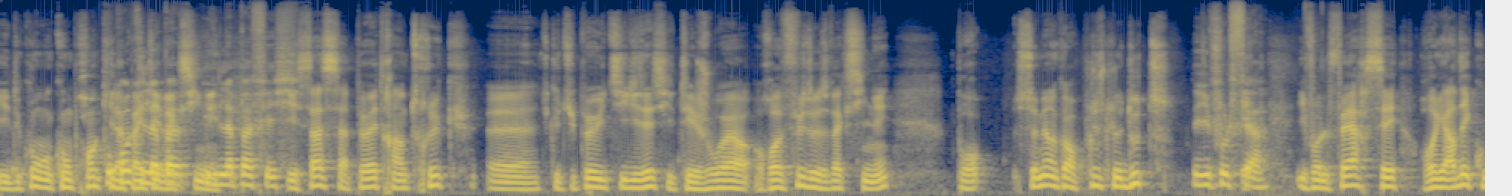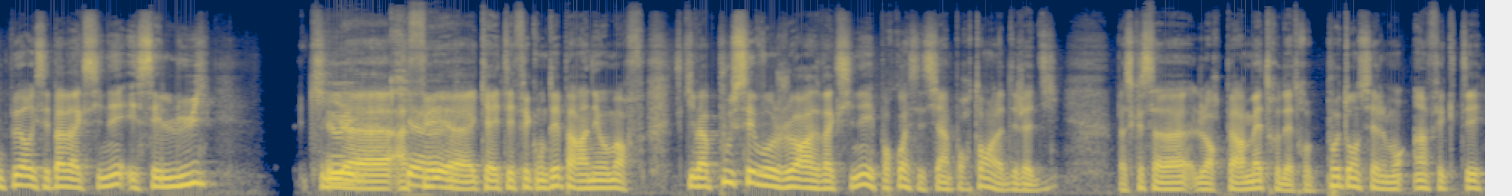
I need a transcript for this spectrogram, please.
Et du coup, on comprend qu'il n'a pas été vacciné. Il l'a pas fait. Et ça, ça peut être un truc euh, que tu peux utiliser si tes joueurs refusent de se vacciner pour semer encore plus le doute. Et il faut le faire. Il faut le faire, c'est regarder Cooper, il s'est pas vacciné et c'est lui qui, Et oui, euh, qui a fait, euh, qui a été fécondé par un néomorphe. Ce qui va pousser vos joueurs à se vacciner. Et pourquoi c'est si important, on l'a déjà dit. Parce que ça va leur permettre d'être potentiellement infectés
